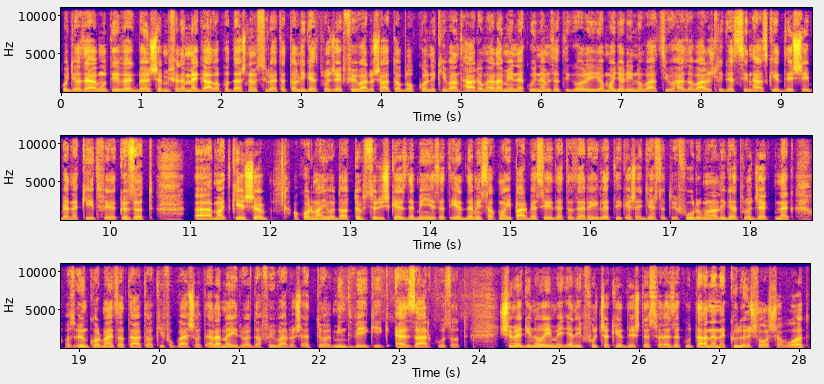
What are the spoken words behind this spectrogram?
hogy az elmúlt években semmiféle megállapodás nem született a Liget Project főváros által blokkolni kívánt három elemének, új nemzeti a Magyar Innovációháza, Városliget Színház kérdésében a két fél között. Majd később a kormányoldal többször is kezdeményezett érdemi szakmai párbeszédet az erre illetékes egyeztető fórumon a Liget Projectnek az önkormányzat által kifogásolt elemeiről, de a főváros ettől mindvégig elzárkózott. Sümegi Noémi egy elég furcsa kérdést tesz fel ezek után, ennek külön sorsa volt.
